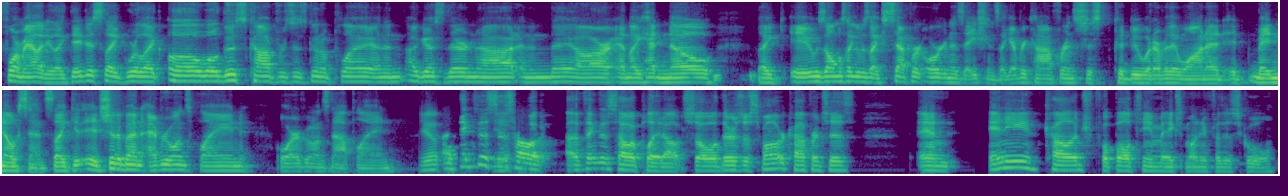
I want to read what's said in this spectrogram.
formality. Like they just like were like, oh well, this conference is gonna play and then I guess they're not and then they are and like had no like it was almost like it was like separate organizations. Like every conference just could do whatever they wanted. It made no sense. Like it, it should have been everyone's playing or everyone's not playing. yep. i think this Yeah. is how it, i think this is how it played out so there's a smaller conferences and any college football team makes money for the school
